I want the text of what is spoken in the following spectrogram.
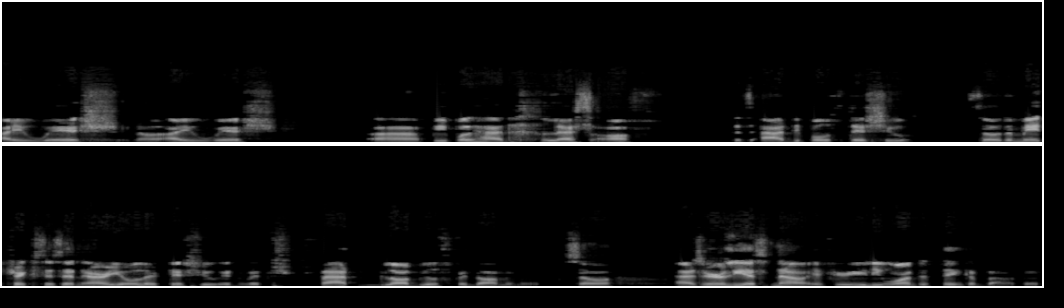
I wish, you know, I wish uh, people had less of. It's adipose tissue. So the matrix is an areolar tissue in which fat globules predominate. So as early as now, if you really want to think about it,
